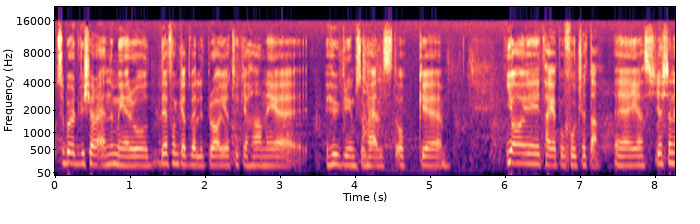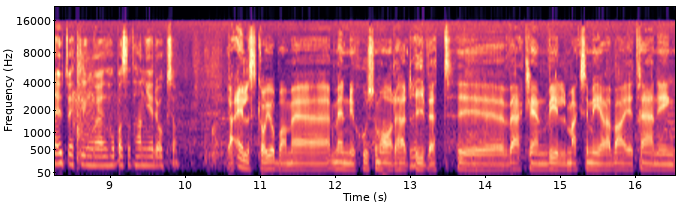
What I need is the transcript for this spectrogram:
så började vi köra ännu mer och det har funkat väldigt bra. Jag tycker han är hur grym som helst och eh, jag är taggad på att fortsätta. Eh, jag, jag känner utveckling och jag hoppas att han gör det också jag älskar att jobba med människor som har det här drivet. Eh, verkligen vill maximera varje träning,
